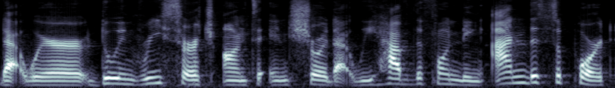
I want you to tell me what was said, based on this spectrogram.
that we're doing research on to ensure that we have the funding and the support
